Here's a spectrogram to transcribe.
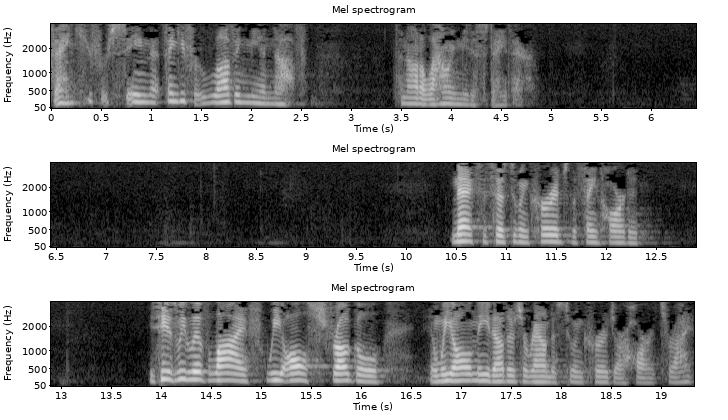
Thank you for seeing that. Thank you for loving me enough to not allowing me to stay there. Next, it says to encourage the faint hearted. You see, as we live life, we all struggle and we all need others around us to encourage our hearts, right?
